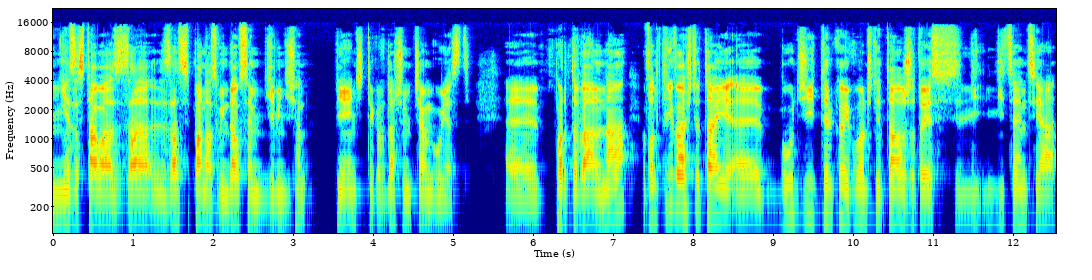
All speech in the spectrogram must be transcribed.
nie została za, zasypana z Windowsem 95, tylko w dalszym ciągu jest E, portowalna. Wątpliwość tutaj e, budzi tylko i wyłącznie to, że to jest licencja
